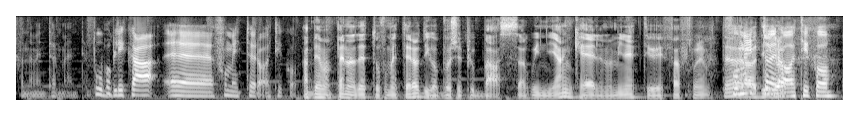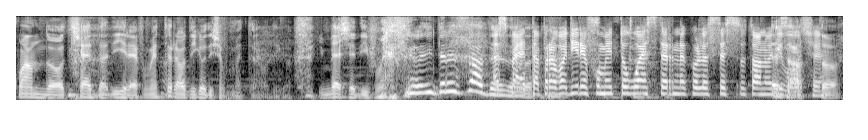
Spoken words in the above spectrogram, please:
fondamentalmente, pubblica oh. eh, fumetto erotico. Abbiamo appena detto fumetto erotico a voce più bassa, quindi anche Elena Minetti che fa fumetto, fumetto erotico, erotico, quando c'è da dire fumetto erotico dice fumetto erotico, invece di fumetto interessante. Aspetta, provo a dire fumetto western con lo stesso tono esatto. di voce.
